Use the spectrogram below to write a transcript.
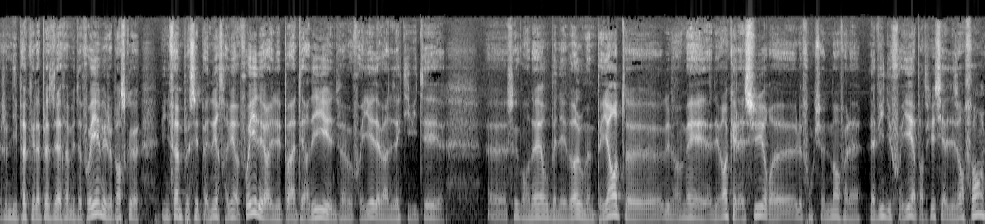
je ne dis pas que la place de la femme est au foyer, mais je pense qu'une femme peut s'épanouir très bien au foyer. D'ailleurs, il n'est pas interdit à une femme au foyer d'avoir des activités euh, secondaires ou bénévoles ou même payantes, euh, mais du moment qu'elle assure le fonctionnement, enfin la, vie du foyer, en particulier s'il y a des enfants,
